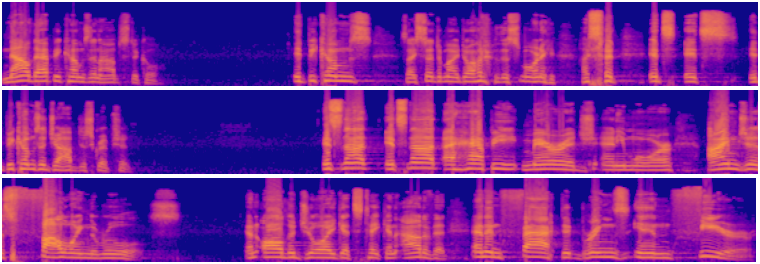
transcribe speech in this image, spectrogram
now that becomes an obstacle. It becomes, as I said to my daughter this morning, I said, it's, it's, it becomes a job description. It's not, it's not a happy marriage anymore. I'm just following the rules. And all the joy gets taken out of it. And in fact, it brings in fear.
